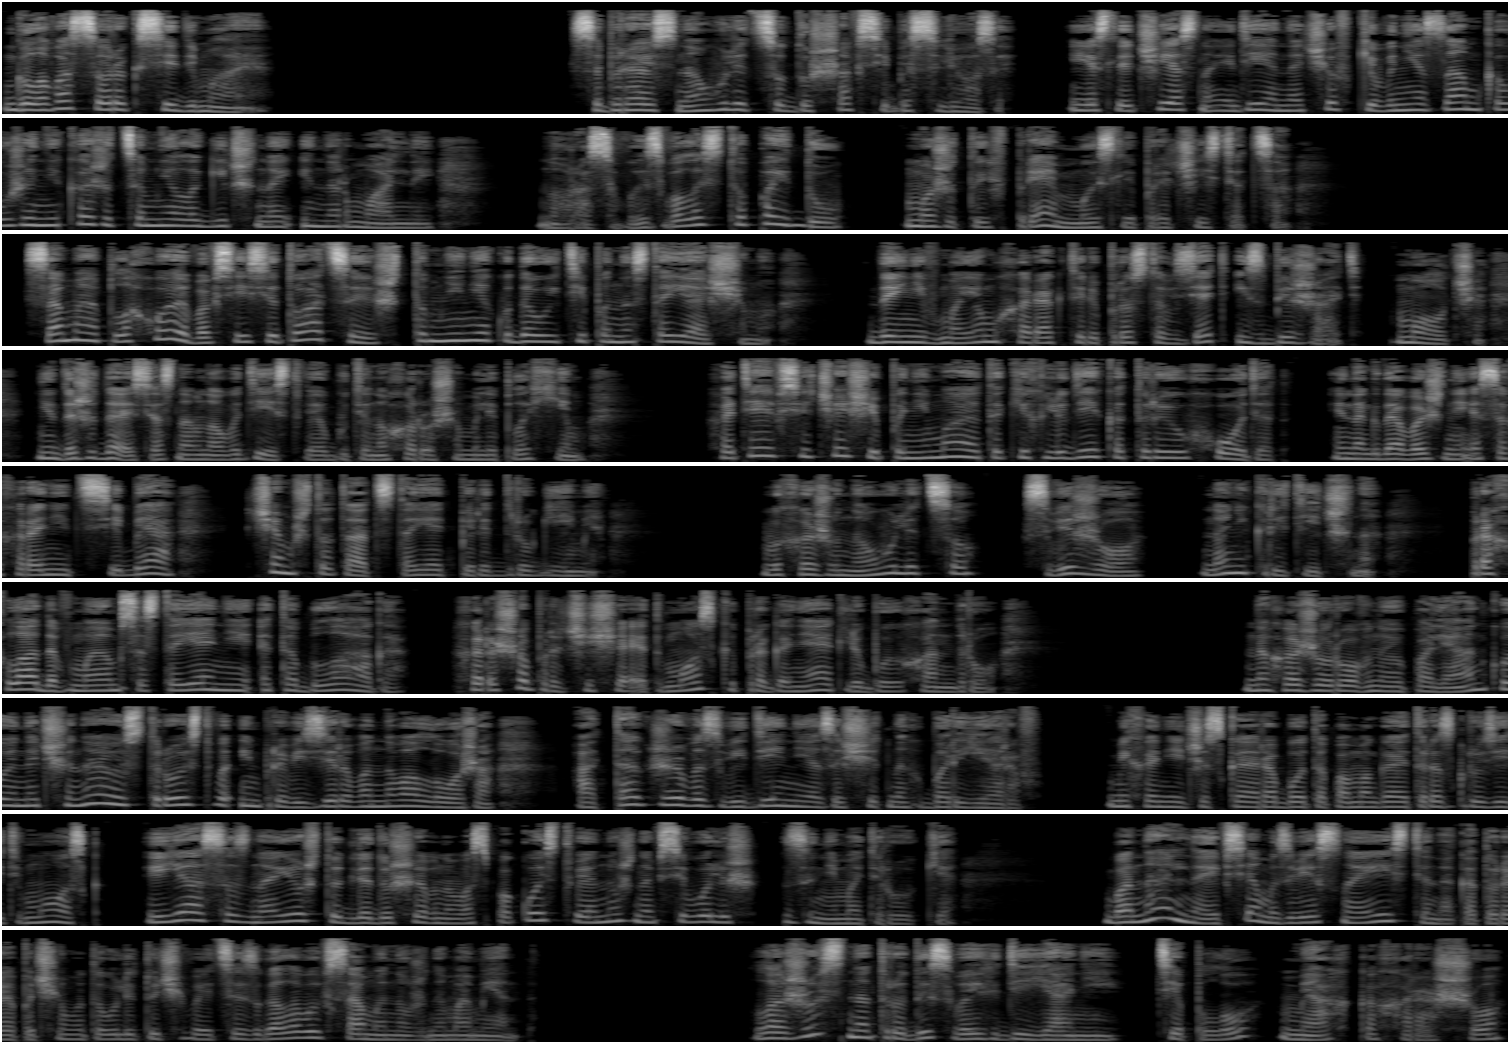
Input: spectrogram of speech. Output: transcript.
Глава 47. Собираюсь на улицу, душа в себе слезы. Если честно, идея ночевки вне замка уже не кажется мне логичной и нормальной. Но раз вызвалась, то пойду. Может, и впрямь мысли прочистятся. Самое плохое во всей ситуации, что мне некуда уйти по-настоящему. Да и не в моем характере просто взять и сбежать, молча, не дожидаясь основного действия, будь оно хорошим или плохим. Хотя я все чаще понимаю таких людей, которые уходят, Иногда важнее сохранить себя, чем что-то отстоять перед другими. Выхожу на улицу, свежо, но не критично. Прохлада в моем состоянии — это благо. Хорошо прочищает мозг и прогоняет любую хандру. Нахожу ровную полянку и начинаю устройство импровизированного ложа, а также возведение защитных барьеров. Механическая работа помогает разгрузить мозг, и я осознаю, что для душевного спокойствия нужно всего лишь занимать руки — Банальная и всем известная истина, которая почему-то улетучивается из головы в самый нужный момент. Ложусь на труды своих деяний. Тепло, мягко, хорошо.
